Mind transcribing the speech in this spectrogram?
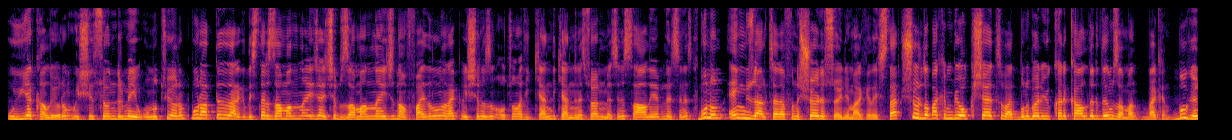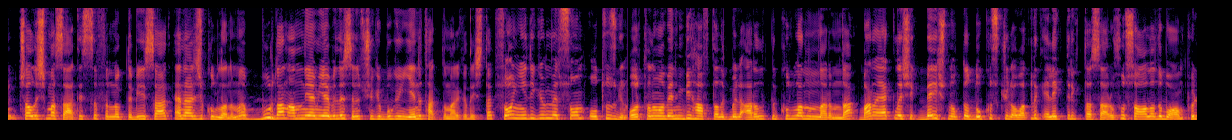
uyuyakalıyorum. Işığı söndürmeyi unutuyorum. Bu raddede de arkadaşlar zamanlayıcı açıp zamanlayıcıdan faydalanarak ışığınızın otomatik kendi kendine sönmesini sağlayabilirsiniz. Bunun en güzel tarafını şöyle söyleyeyim arkadaşlar. Şurada bakın bir ok işareti var. Bunu böyle yukarı kaldırdığım zaman bakın bugün çalışma saati 0.1 saat enerji kullanımı. Buradan anlayamayabilirsiniz. Çünkü bugün yeni taktım arkadaşlar. Son 7 gün ve son 30 gün ortalama benim bir haftalık böyle aralıklı kullanımlarımda bana yaklaşık 5.9 kW'lık elektrik tasarrufu sağladı bu ampul.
